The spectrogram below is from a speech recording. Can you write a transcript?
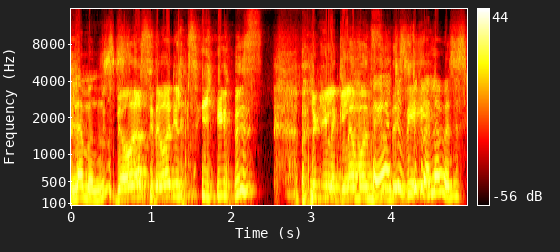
Lemons. the one the one he likes to use, looking like lemons. Yeah, just looking at lemons.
